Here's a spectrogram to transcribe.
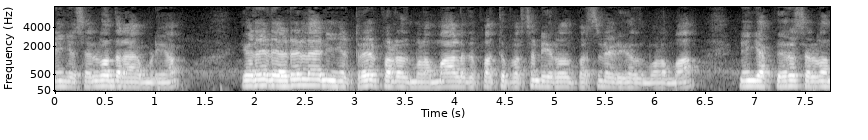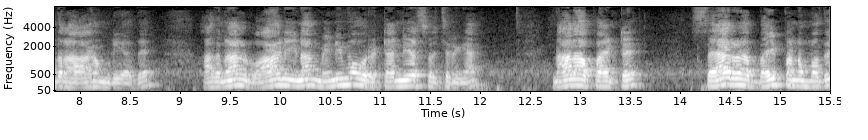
நீங்கள் செல்வந்தராக முடியும். இடையில இடையில நீங்கள் ட்ரேட் பண்ணுறது மூலமாக அல்லது பத்து பர்சன்ட் இருபது பர்சன்ட் எடுக்கிறது மூலமாக நீங்கள் பெரு செல்வந்தராக ஆக முடியாது. அதனால் வாங்கினீங்கன்னா மினிமம் ஒரு டென் இயர்ஸ் வச்சுருங்க. நாலா பாயிண்ட்டு ஷேரை பை பண்ணும்போது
